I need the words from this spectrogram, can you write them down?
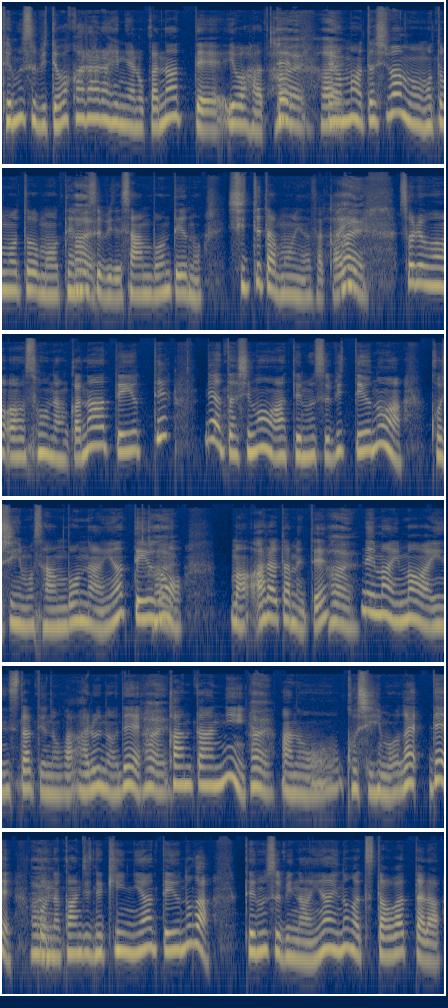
手結びって分かららへんやろかなって言わはって、はいはい、いやまあ私はもうもともともう手結びで3本っていうのを知ってたもんやさかい、はい、それはあそうなんかなって言ってで私もあ手結びっていうのは腰紐3本なんやっていうのを、はい。まあ、改めて、はい、でまあ、今はインスタっていうのがあるので、はい、簡単に、はい、あの腰紐がで、こんな感じで金にゃっていうのが手結びなんやいのが伝わったら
